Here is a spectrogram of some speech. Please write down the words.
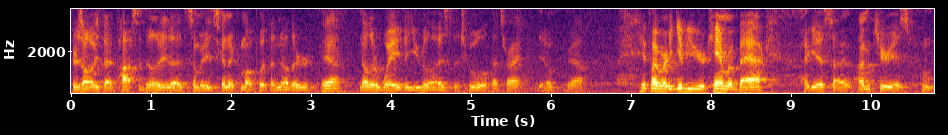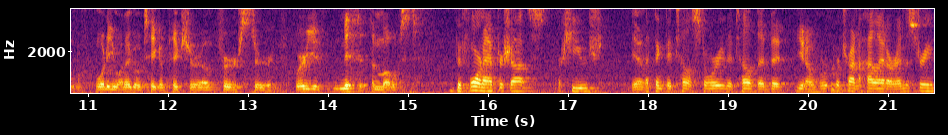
there's always that possibility that somebody's going to come up with another Yeah, another way to utilize the tool. that's right. Yep. Yeah. If I were to give you your camera back, I guess I, I'm curious, what do you want to go take a picture of first, or where do you miss it the most? Before and after shots are huge. Yeah. I think they tell a story. They tell that, that you know we're, we're trying to highlight our industry.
